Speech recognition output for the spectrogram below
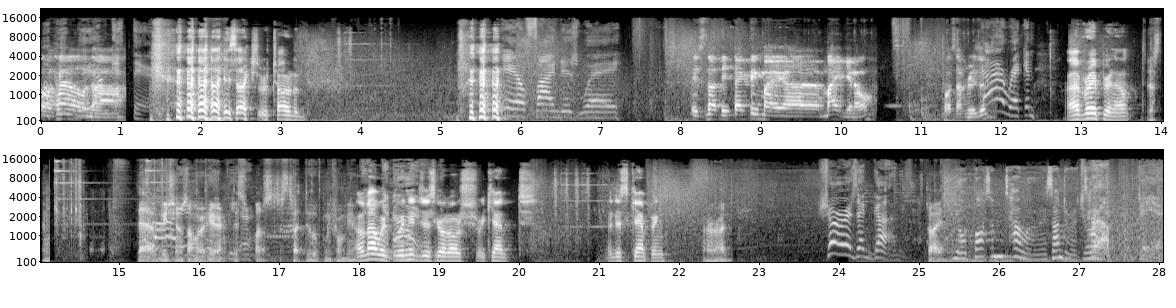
Oh, hell we'll nah. He's actually retarded. He'll find his way. It's not detecting my uh, mic, you know? For some reason. I reckon. I have rapier now. Interesting. They have vision somewhere here. This bot's just tried to hook me from here. Oh no, we, we need to just go Rosh. We can't. They're just camping. Alright. Sure as a gun. Try it. Your bottom tower is under attack. Drop dead.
